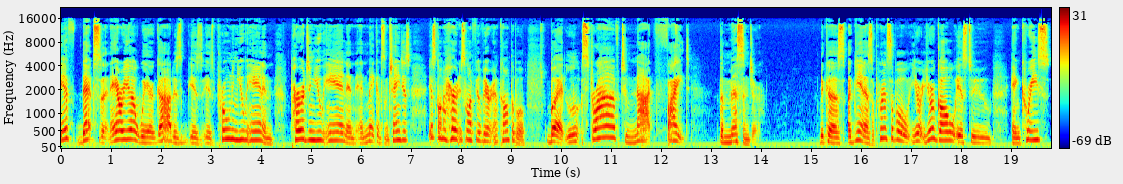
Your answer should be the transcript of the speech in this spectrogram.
if that's an area where God is is is pruning you in and purging you in and and making some changes, it's going to hurt. It's going to feel very uncomfortable. But strive to not fight the messenger. Because again, as a principal, your your goal is to increase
